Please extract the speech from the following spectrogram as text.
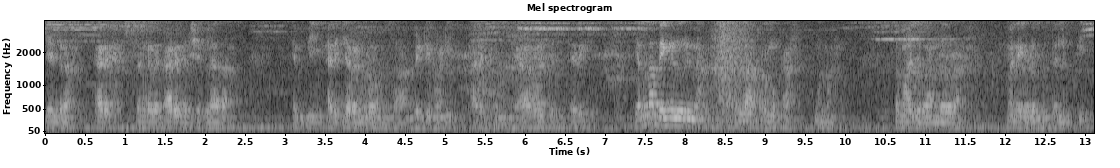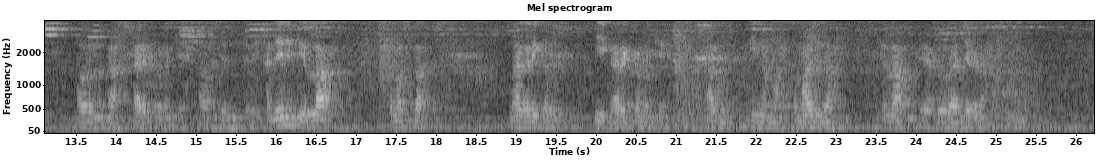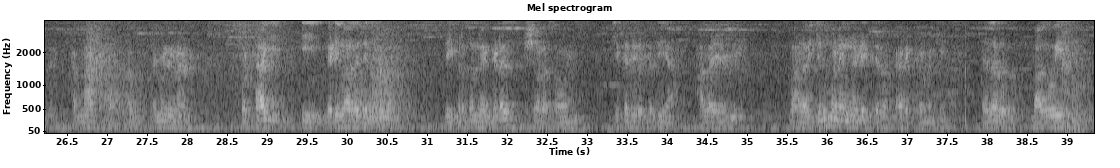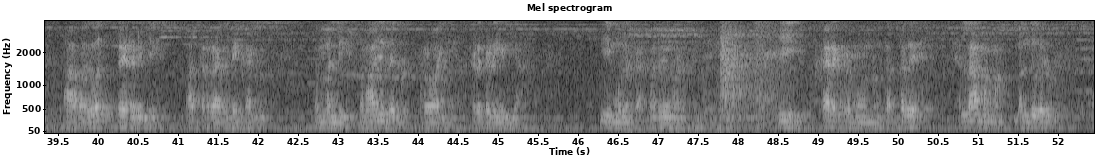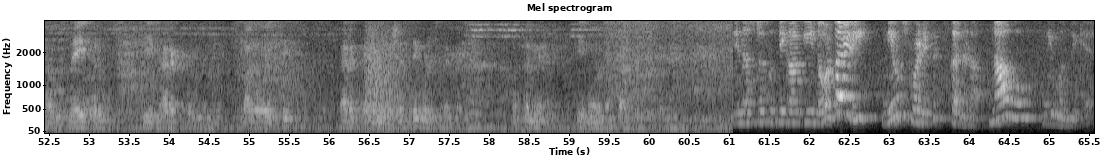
ಕೇಂದ್ರ ಕಾರ್ಯ, ಸಂಘದ ಕಾರ್ಯದರ್ಶಿಗಳಾದ ಎಂ ಪಿ ಹರಿಚರಣ್ರವನ್ನು ಸಹ ಭೇಟಿ ಮಾಡಿ ಕಾರ್ಯಕ್ರಮಕ್ಕೆ ಆಹ್ವಾನಿಸಿರುತ್ತೇವೆ. ಎಲ್ಲ ಬೆಂಗಳೂರಿನ ಎಲ್ಲ ಪ್ರಮುಖ ನಮ್ಮ ಸಮಾಜ ಬಾಂಧವರ ಮನೆಗಳಿಗೂ ತಲುಪಿ ಅವರನ್ನು ಕಾರ್ಯಕ್ರಮಕ್ಕೆ ಆಹ್ವಾನಿಸಿರುತ್ತೇವೆ ಅದೇ ರೀತಿ ಎಲ್ಲ ಸಮಸ್ತ ನಾಗರಿಕರು ಈ ಕಾರ್ಯಕ್ರಮಕ್ಕೆ ಹಾಗೂ ಈ ನಮ್ಮ ಸಮಾಜದ ಎಲ್ಲ ಎರಡು ರಾಜ್ಯಗಳ ಕರ್ನಾಟಕ ಹಾಗೂ ತಮಿಳುನಾಡು ಒಟ್ಟಾಗಿ ಈ ಗಡಿಭಾಗದಲ್ಲಿರುವ ಶ್ರೀ ಪ್ರಸನ್ನ ವೆಂಕಟೇಶ್ವರ ಸ್ವಾಮಿ ಚಿಕ್ಕ ತಿರುಪತಿಯ ಆಲಯದಲ್ಲಿ ಬಹಳ ವಿಜೃಂಭಣೆಯಿಂದ ನಡೆಯುತ್ತಿರುವ ಕಾರ್ಯಕ್ರಮಕ್ಕೆ ಎಲ್ಲರೂ ಭಾಗವಹಿಸಿ ಆ ಭಗವತ್ ಪ್ರೇರಣೆಗೆ ಪಾತ್ರರಾಗಬೇಕಾಗಿ ತಮ್ಮಲ್ಲಿ ಸಮಾಜದ ಪರವಾಗಿ ಕಳಕಳಿಯಿಂದ ಈ ಮೂಲಕ ಮನವಿ ಮಾಡುತ್ತಿದ್ದೇನೆ. ಈ ಕಾರ್ಯಕ್ರಮವನ್ನು ತಪ್ಪದೆ ಎಲ್ಲ ನಮ್ಮ ಬಂಧುಗಳು ಹಾಗೂ ಸ್ನೇಹಿತರು ಈ ಕಾರ್ಯಕ್ರಮದಲ್ಲಿ ಭಾಗವಹಿಸಿ ಕಾರ್ಯಕ್ರಮವನ್ನು ಯಶಸ್ವಿಗೊಳಿಸಬೇಕಾಗಿ ಮತ್ತೊಮ್ಮೆ ಈ ಮೂಲಕ ಪ್ರಾರ್ಥಿಸುತ್ತೇನೆ. ಇನ್ನಷ್ಟು ಸುದ್ದಿಗಾಗಿ ನೋಡ್ತಾ ಇರಿ ನ್ಯೂಸ್ ಟ್ವೆಂಟಿ ಸಿಕ್ಸ್ ಕನ್ನಡ ನಾವು ನಿಮ್ಮೊಂದಿಗೆ.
